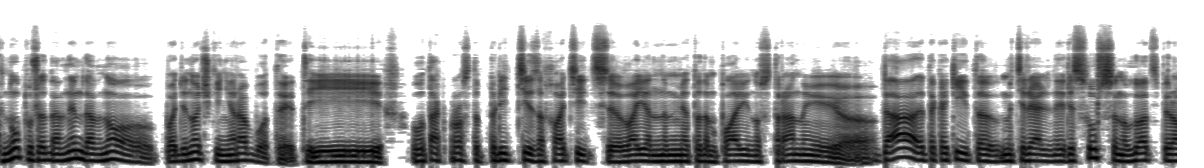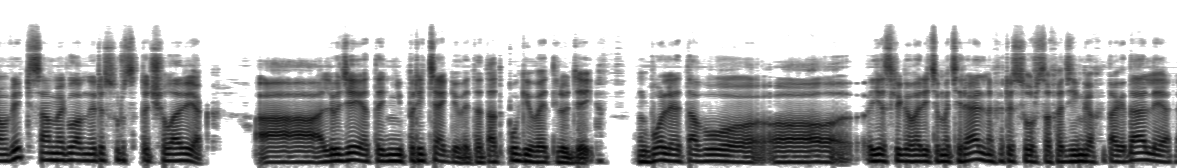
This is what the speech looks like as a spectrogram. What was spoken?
Кнут уже давным-давно поодиночке не работает. И вот так просто прийти, захватить военным методом половину страны, э, да, это какие-то материальные ресурсы, но в 21 веке самый главный ресурс — это человек. А людей это не притягивает, это отпугивает людей. Более того, э, если говорить о материальных ресурсах, о деньгах и так далее,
